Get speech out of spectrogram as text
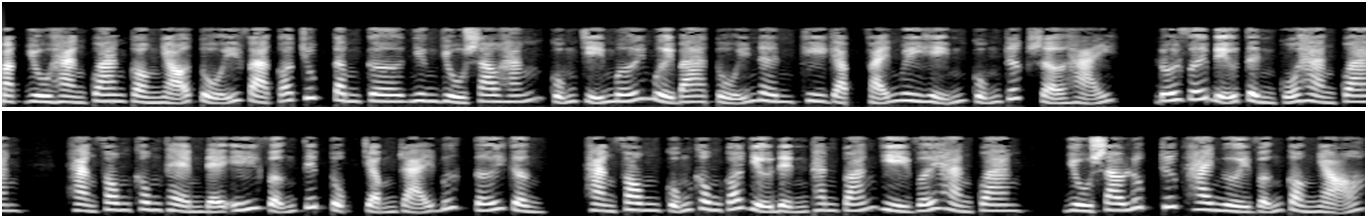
Mặc dù hàng quan còn nhỏ tuổi và có chút tâm cơ nhưng dù sao hắn cũng chỉ mới 13 tuổi nên khi gặp phải nguy hiểm cũng rất sợ hãi. Đối với biểu tình của hàng quan, hàng phong không thèm để ý vẫn tiếp tục chậm rãi bước tới gần. Hàng phong cũng không có dự định thanh toán gì với hàng quan, dù sao lúc trước hai người vẫn còn nhỏ,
